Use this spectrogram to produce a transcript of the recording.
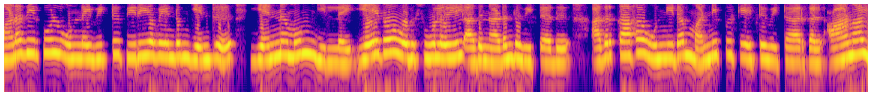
மனதிற்குள் உன்னை விட்டு பிரிய வேண்டும் என்று எண்ணமும் இல்லை. ஏதோ ஒரு சூழலில் அது நடந்து விட்டது. அதற்காக உன்னிடம் மன்னிப்பு கேட்டு விட்டார்கள். ஆனால்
